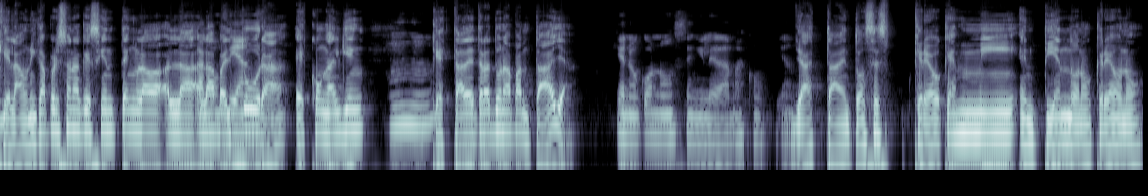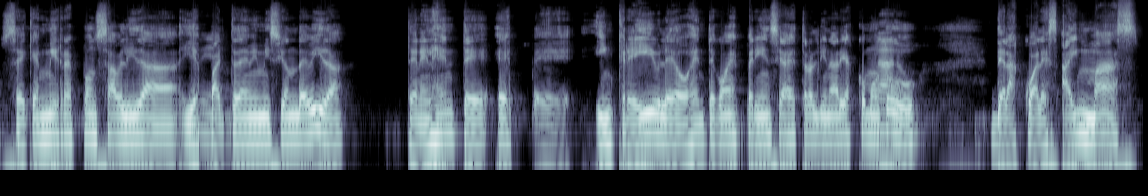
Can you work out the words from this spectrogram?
que la única persona que sienten la, la- La apertura es con alguien que está detrás de una pantalla. que no conocen y le da más confianza. Ya está. Entonces, creo que es mi, entiendo, no creo, no. Sé que es mi responsabilidad y Qué es bien. parte de mi misión de vida tener gente eh, increíble o gente con experiencias extraordinarias como Claro. tú, de las cuales hay más,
